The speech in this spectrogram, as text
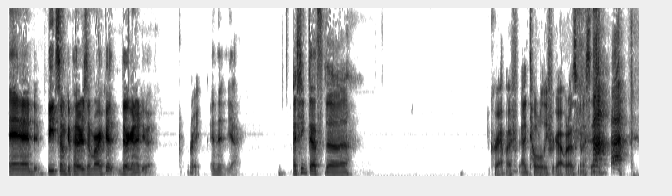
and beat some competitors in market, they're going to do it. right. And then, yeah. I think that's the crap. I, I totally forgot what I was going to say.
